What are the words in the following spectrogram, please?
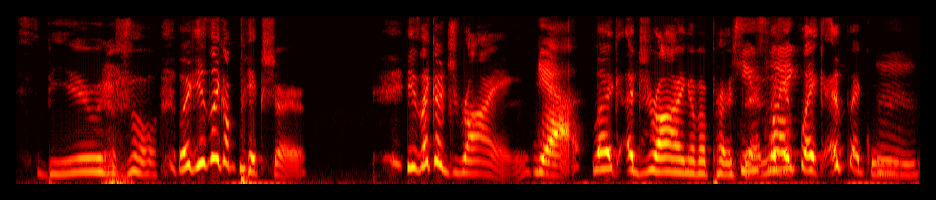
It's beautiful. Like he's like a picture. He's like a drawing, Yeah. like a drawing of a person. He's like, it's like it's like Mm.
